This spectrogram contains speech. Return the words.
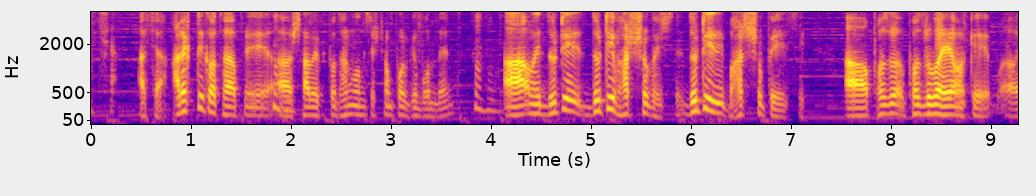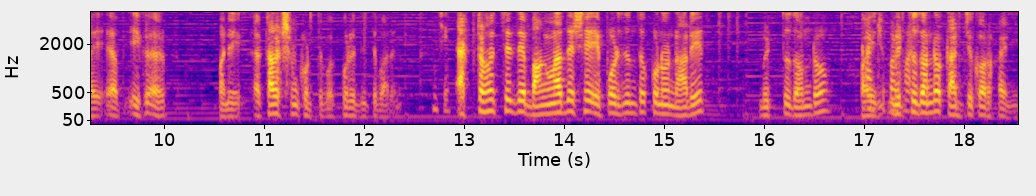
আচ্ছা। আচ্ছা আরেকটি কথা আপনি সাবেক প্রধানমন্ত্রী সম্পর্কে বললেন। আমি দুটি দুটি ভাষ্য পেয়েছি দুটি ভাষ্য পেয়েছি। ফজল ভাই আমাকে মানে কারেকশন করতে করে দিতে পারেন। একটা হচ্ছে যে বাংলাদেশে এ পর্যন্ত কোনো নারীর মৃত্যুদণ্ড মৃত্যুদণ্ড কার্যকর হয়নি।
